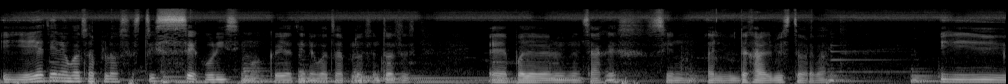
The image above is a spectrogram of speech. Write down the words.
Y ella tiene WhatsApp Plus, estoy segurísimo que ella tiene WhatsApp Plus, entonces eh, puede ver mis mensajes sin el dejar el visto, ¿verdad? Y,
